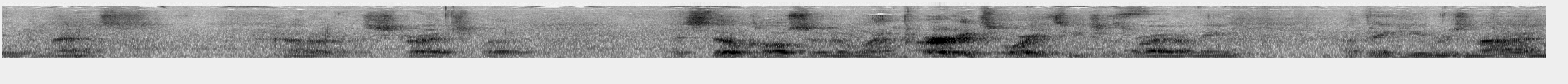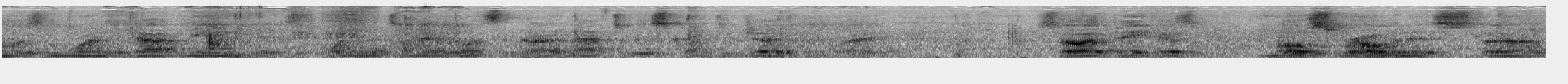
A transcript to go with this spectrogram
mean, even that's kind of a stretch, but it's still closer than what purgatory teaches, right? I mean, I think Hebrews nine was the one that got me, is pointing to man once to die and after this comes to judgment, right? So I think as most Romanists, um,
